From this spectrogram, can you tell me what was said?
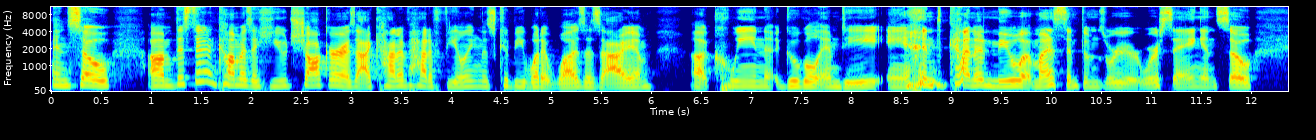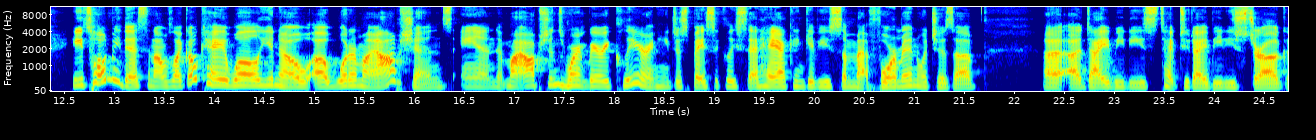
And so um, this didn't come as a huge shocker, as I kind of had a feeling this could be what it was, as I am uh, Queen Google MD and kind of knew what my symptoms were were saying. And so he told me this, and I was like, okay, well, you know, uh, what are my options? And my options weren't very clear. And he just basically said, hey, I can give you some metformin, which is a a, a diabetes type 2 diabetes drug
